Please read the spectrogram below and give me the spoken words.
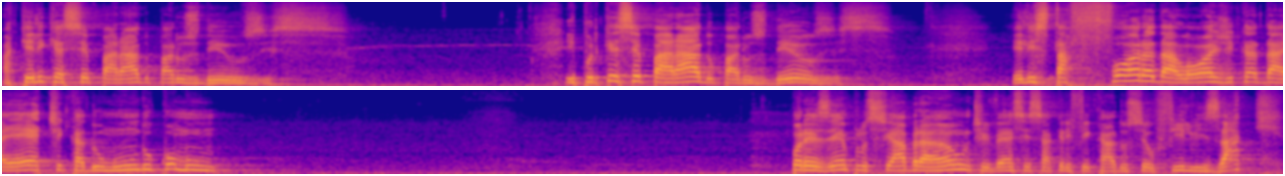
Aquele que é separado para os deuses. E porque separado para os deuses, ele está fora da lógica da ética do mundo comum. Por exemplo, se Abraão tivesse sacrificado seu filho Isaque,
